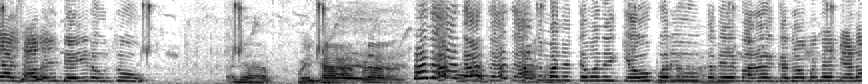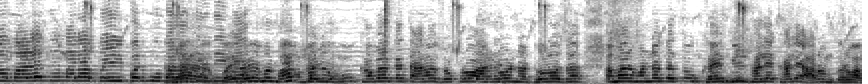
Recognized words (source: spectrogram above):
માની આશા લઈ બેહી રહું છું. બેઠા આપણા. મને તમને કેવું પડ્યું? તમે મારા મને મેળો મારે છે મારા ભાઈ પણ હું મારા દિલની ભાઈ, વાત- અમને માફ અમને કરજો. હું ખબર કે તારો છોકરો આટલો નઠોરો છે. અમાર મને કે તું ખાઈ પીને ખાલી ખાલી આરામ કરવા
